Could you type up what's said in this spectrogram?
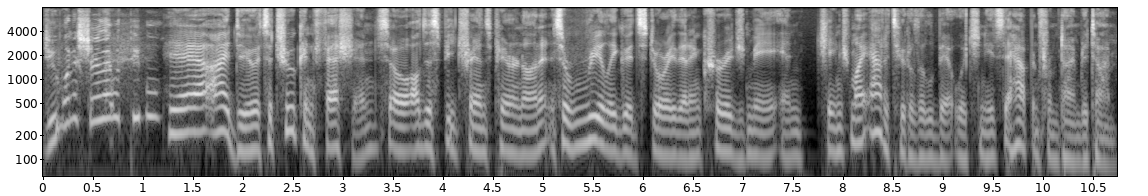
you want to share that with people? Yeah, I do. It's a true confession, so I'll just be transparent on it. It's a really good story that encouraged me and changed my attitude a little bit, which needs to happen from time to time.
